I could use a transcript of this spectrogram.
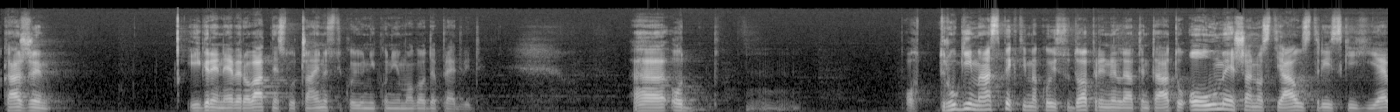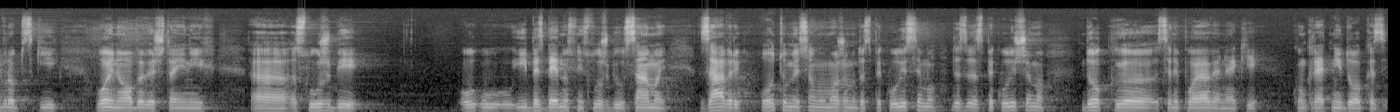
kažem, igre neverovatne slučajnosti koju niko nije mogao da predvidi. E, od, o drugim aspektima koji su doprineli atentatu, o umešanosti austrijskih i evropskih vojno-obaveštajnih e, službi i bezbednostnih službi u samoj zaveri, o tome samo možemo da spekulisemo, da, da spekulišemo dok e, se ne pojave neki konkretniji dokazi.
